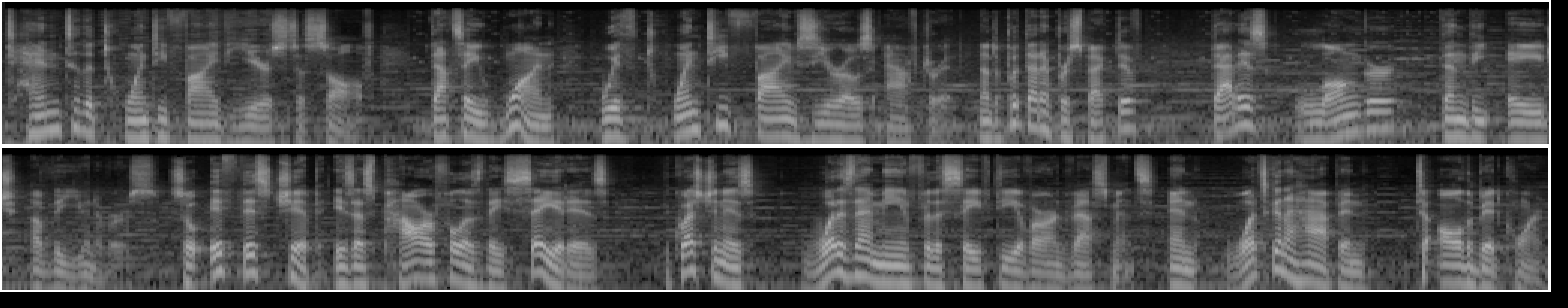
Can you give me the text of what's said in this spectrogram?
10 to the 25 years to solve. That's a 1 with 25 zeros after it. Now, to put that in perspective, that is longer than the age of the universe. So, if this chip is as powerful as they say it is, the question is what does that mean for the safety of our investments? And what's gonna happen to all the Bitcoin.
